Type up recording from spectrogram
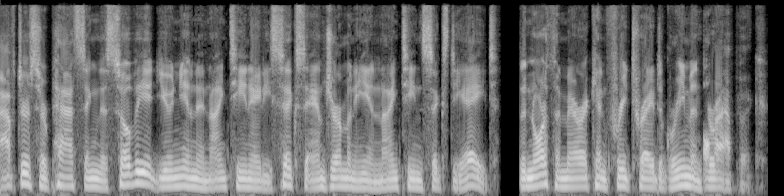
after surpassing the Soviet Union in 1986 and Germany in 1968, the North American Free Trade Agreement or APEC.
